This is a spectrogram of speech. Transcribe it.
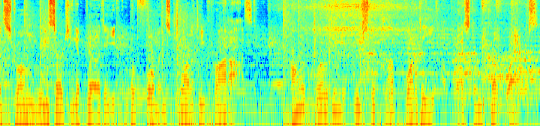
with strong researching ability and performance quality products. Our quality reached the top quality of Western cookwares.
